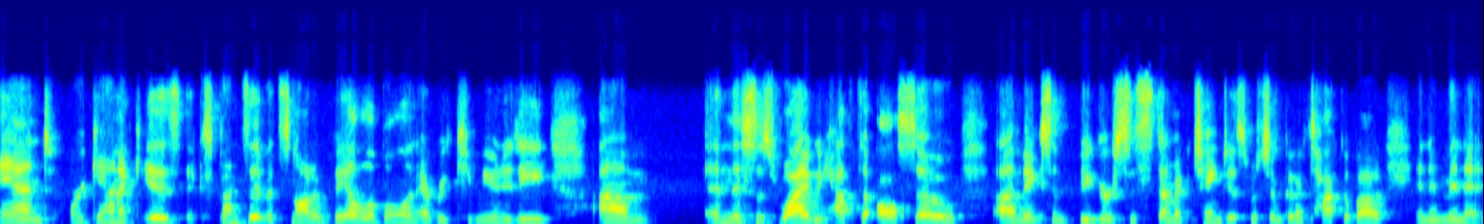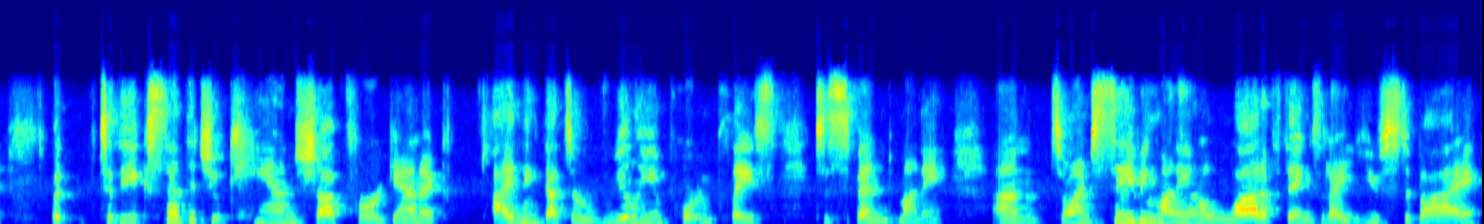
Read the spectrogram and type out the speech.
And organic is expensive, it's not available in every community. Um, and this is why we have to also uh, make some bigger systemic changes, which I'm going to talk about in a minute. But to the extent that you can shop for organic, I think that's a really important place to spend money. Um, so I'm saving money on a lot of things that I used to buy,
